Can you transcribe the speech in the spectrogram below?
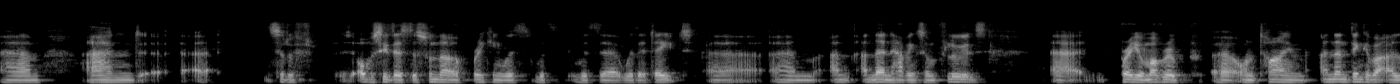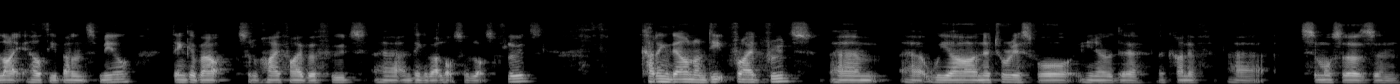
um, and uh, sort of obviously there's the sunnah of breaking with with with uh, with a date uh, um, and and then having some fluids uh, pray your maghrib uh, on time. And then think about a light healthy balanced meal. Think about sort of high fiber foods uh, and think about lots of lots of fluids. Cutting down on deep fried foods um, uh, we are notorious for you know the the kind of samosas and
